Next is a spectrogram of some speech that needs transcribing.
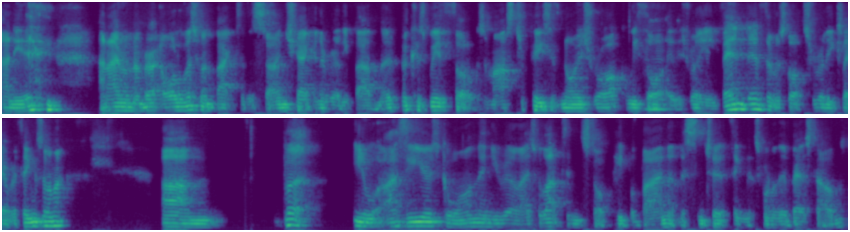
and he, and I remember all of us went back to the sound check in a really bad mood because we thought it was a masterpiece of noise rock. We thought it was really inventive. There was lots of really clever things on it. Um, but you know, as the years go on, then you realize, well, that didn't stop people buying it, listen to it, think that's one of their best albums.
